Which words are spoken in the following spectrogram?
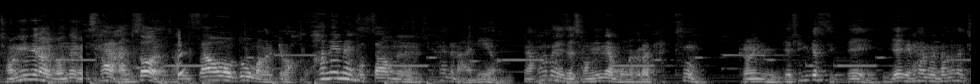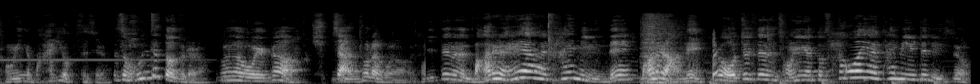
정인이랑 저는 잘 안 싸워요 잘 싸워도 막 이렇게 막 화내면서 싸우는 스타일은 아니에요 그냥 항상 이제 정인이랑 뭔가 그런 다툼 그런 게 생겼을 때 이야기를 하면 항상 정인이가 말이 없어져요. 그래서 혼자 떠들어요. 그러다 보니까 쉽지 않더라고요. 이때는 말을 해야 할 타이밍인데 말을 안해. 그리고 어쩔 때는 정인이가 또 사과해야 할 타이밍일 때도 있어요.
